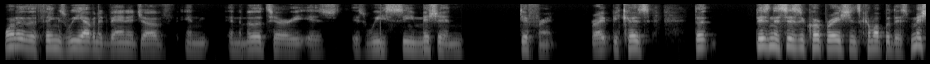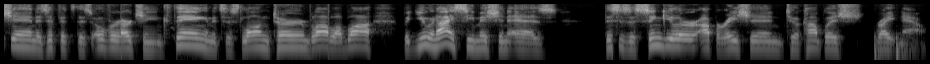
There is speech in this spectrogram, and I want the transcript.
one of the things we have an advantage of in in the military is is we see mission different, right? Because the businesses and corporations come up with this mission as if it's this overarching thing and it's this long term, blah, blah, blah. But you and I see mission as this is a singular operation to accomplish right now.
